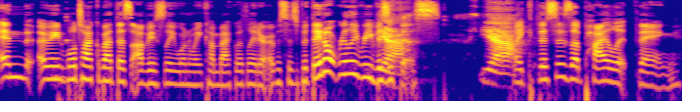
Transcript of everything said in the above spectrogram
and I mean we'll talk about this obviously when we come back with later episodes, but they don't really revisit Yeah. this. yeah. Like this is a pilot thing.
